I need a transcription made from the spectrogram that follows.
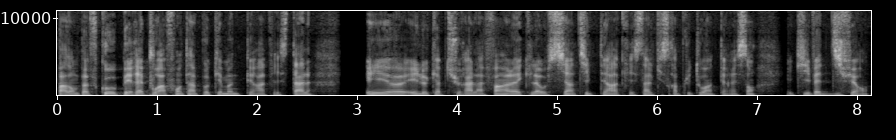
pardon, peuvent coopérer pour affronter un Pokémon Terracristal et, euh, et le capturer à la fin, avec là aussi un type Terracristal qui sera plutôt intéressant et qui va être différent.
